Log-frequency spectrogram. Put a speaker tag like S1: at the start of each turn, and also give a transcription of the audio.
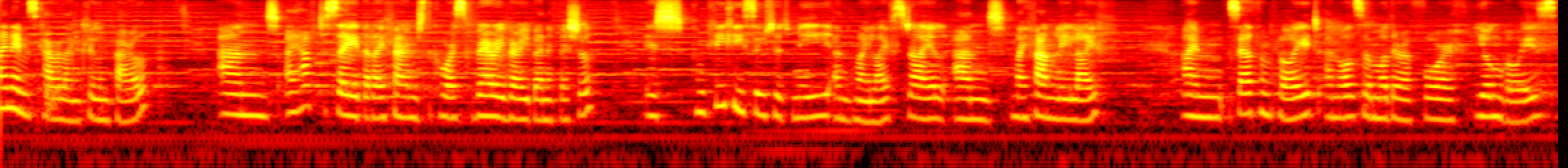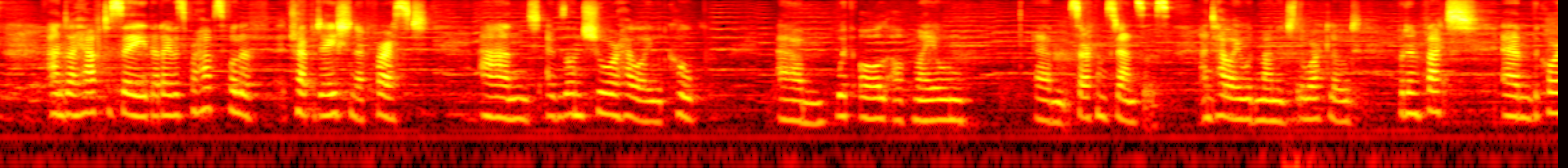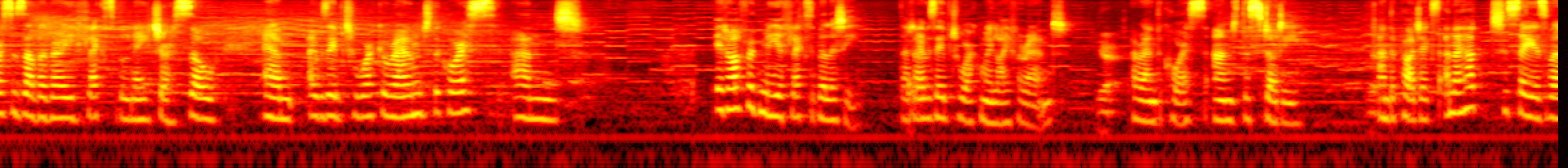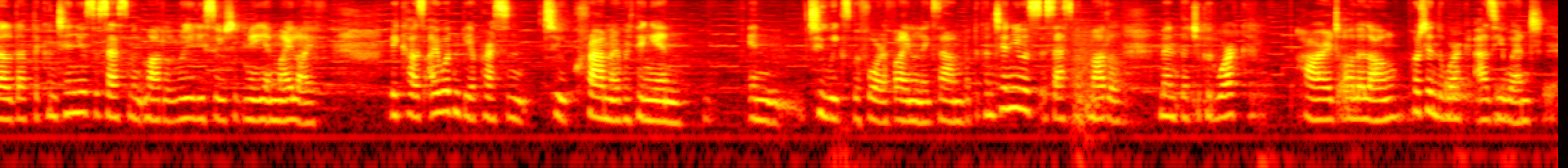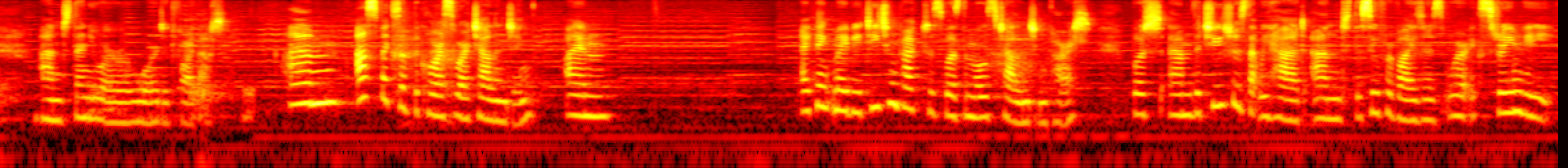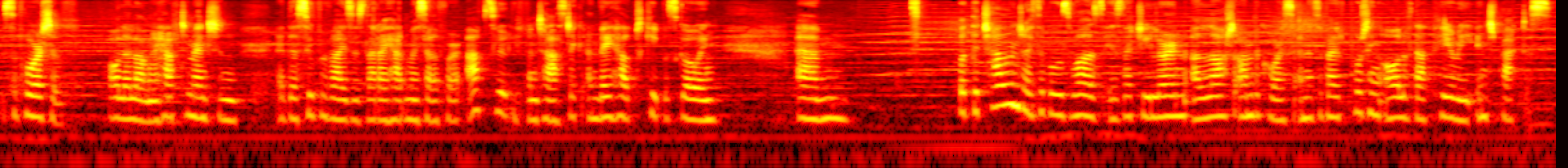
S1: my name is Caroline Clune Farrell, and I have to say that I found the course very, very beneficial. It completely suited me and my lifestyle and my family life. I'm self employed and also a mother of four young boys, and I have to say that I was perhaps full of trepidation at first, and I was unsure how I would cope um, with all of my own um, circumstances and how I would manage the workload. But in fact, um, the course is of a very flexible nature, so um, I was able to work around the course and it offered me a flexibility that I was able to work my life around,
S2: Yeah.
S1: around the course and the study
S2: Yeah.
S1: and the projects. And I had to say as well that the continuous assessment model really suited me in my life because I wouldn't be a person to cram everything in in two weeks before a final exam. But the continuous assessment model meant that you could work hard all along, put in the work as you went, and then you were rewarded for that. Um, aspects of the course were challenging. Um, I think maybe teaching practice was the most challenging part, but um, the tutors that we had and the supervisors were extremely supportive all along. I have to mention uh, the supervisors that I had myself were absolutely fantastic and they helped keep us going. Um, but the challenge, I suppose, was is that you learn a lot on the course and it's about putting all of that theory into practice.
